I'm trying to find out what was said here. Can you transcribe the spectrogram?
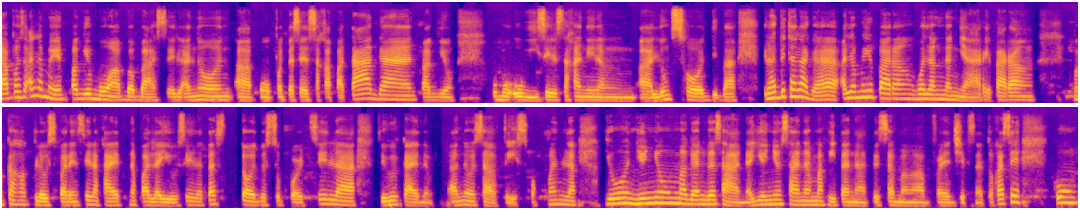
Tapos alam mo yun, pag yung bumababa sila noon, uh, pumupunta sila sa kapatagan, pag yung umuwi sila sa kanilang uh, lungsod, di ba? Grabe talaga. Alam mo yung parang walang nangyari. Parang magkaka-close pa rin sila kahit napalayo sila. Tapos todo support sila. Siguro kahit ano, sa Facebook man lang. Yun, yun yung maganda sana. Yun yung sana makita natin sa mga friendships na to. Kasi kung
